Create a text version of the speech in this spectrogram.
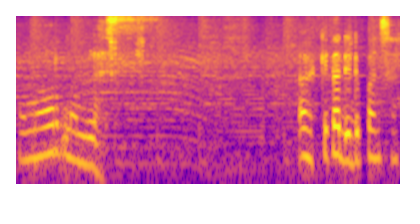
Nomor 16 ah kita di depan saya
